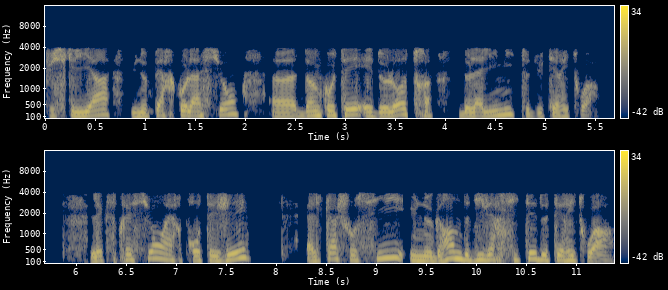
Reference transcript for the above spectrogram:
puisqu'il y a une percolation euh, d'un côté et de l'autre de la limite du territoire. L'expression air protégée, elle cache aussi une grande diversité de territoires.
